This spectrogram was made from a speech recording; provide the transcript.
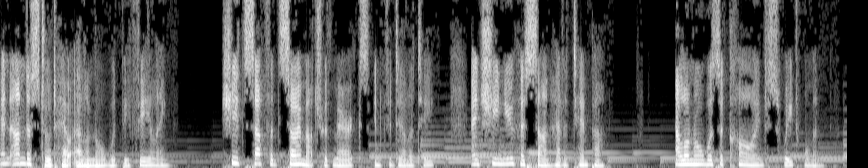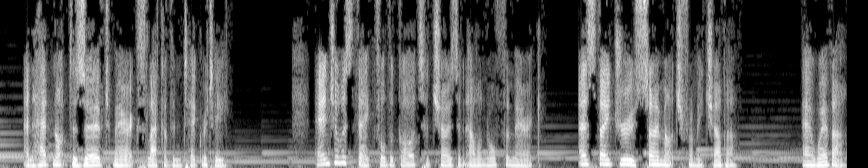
and understood how Elenore would be feeling. She had suffered so much with Merek's infidelity, and she knew her son had a temper. Elenore was a kind, sweet woman, and had not deserved Merek's lack of integrity. Anja was thankful the gods had chosen Elenore for Merek, as they drew so much from each other. However,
